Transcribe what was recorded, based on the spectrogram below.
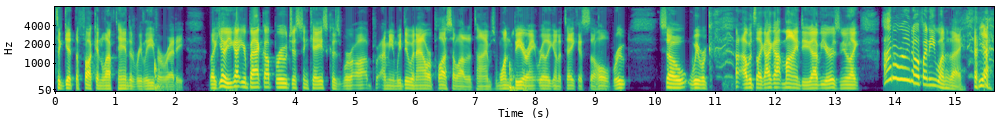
to get the fucking left-handed reliever ready. Like, yo, you got your backup brew just in case because we're. uh, I mean, we do an hour plus a lot of the times. One beer ain't really going to take us the whole route. So we were. I was like, I got mine. Do you have yours? And you're like, I don't really know if I need one today. Yeah.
